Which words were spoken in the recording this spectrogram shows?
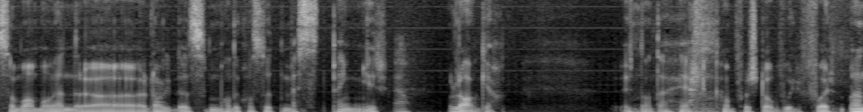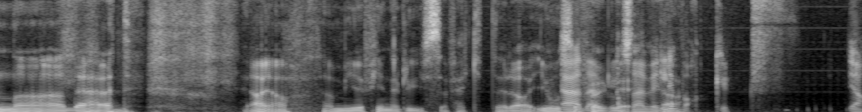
som Mamma og venner uh, lagde, som hadde kostet mest penger Ja. å lage. Uten at jeg helt kan forstå hvorfor. Men uh, det er Ja ja, det er mye fine lyseffekter og Jo, Ja, det, er- selvfølgelig. altså, det er veldig vakkert. Ja,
